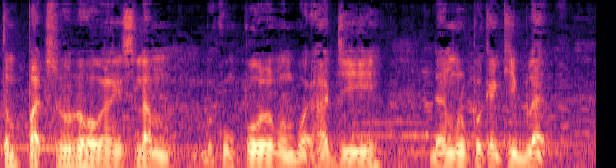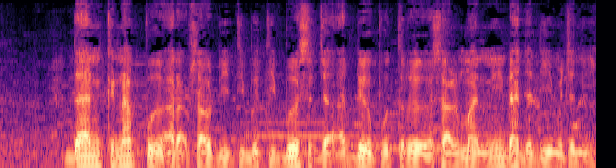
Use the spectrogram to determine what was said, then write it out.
Tempat seluruh orang Islam berkumpul membuat haji dan merupakan kiblat dan kenapa Arab Saudi tiba-tiba sejak ada putera Salman ni dah jadi macam ni?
